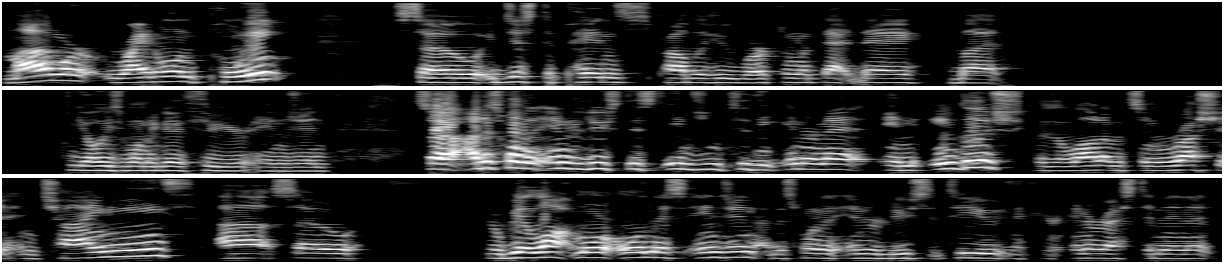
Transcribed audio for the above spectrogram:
Mine were right on point, so it just depends probably who worked on it that day, but you always want to go through your engine. So I just want to introduce this engine to the internet in English because a lot of it's in Russia and Chinese. Uh, so there'll be a lot more on this engine. I just want to introduce it to you, and if you're interested in it,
